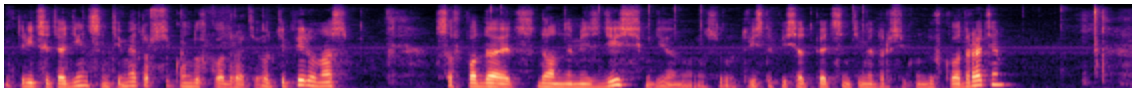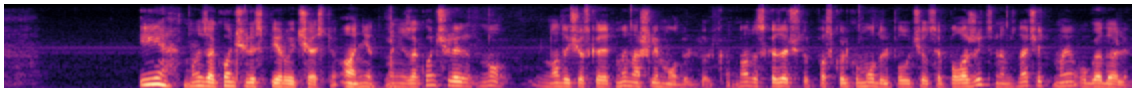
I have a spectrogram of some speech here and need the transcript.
и 31 сантиметр в секунду в квадрате. Вот теперь у нас совпадает с данными здесь, где оно у нас вот 355 сантиметров в секунду в квадрате. И мы закончили с первой частью. А, нет, мы не закончили. Ну, надо еще сказать, мы нашли модуль только. Надо сказать, что поскольку модуль получился положительным, значит мы угадали.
